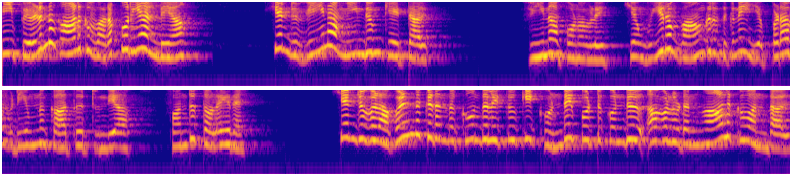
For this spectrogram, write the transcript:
நீ இப்போ எழுந்த காலுக்கு வரப்போறியா இல்லையா? என்று வீணா மீண்டும் கேட்டாள். வீணா போனவளே என் உயிரை வாங்குறதுக்குன்னு எப்படா விடியும்னு காத்துட்டு இருந்தியா வந்து தொலைகிறேன். என்றவள் அவிழ்ந்து கிடந்த கூந்தலை தூக்கி கொண்டை போட்டுக்கொண்டு அவளுடன் ஹாலுக்கு வந்தாள்.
